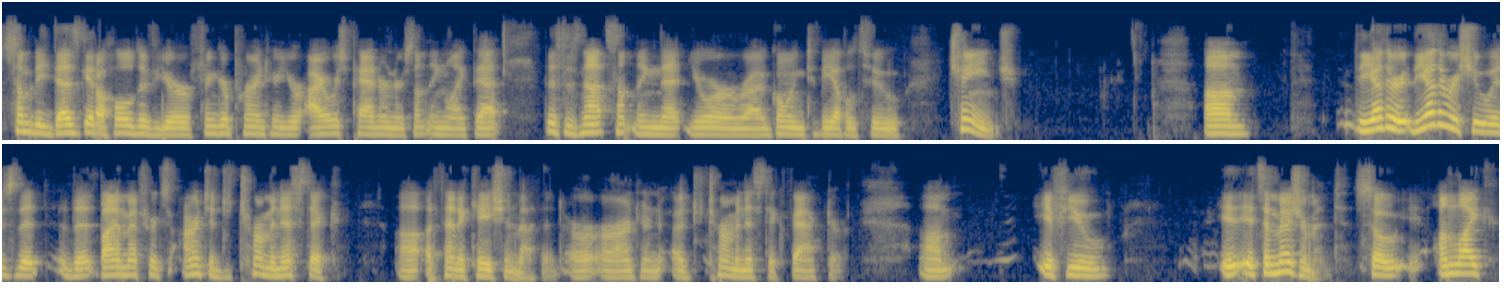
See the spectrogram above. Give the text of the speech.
somebody does get a hold of your fingerprint or your iris pattern or something like that, this is not something that you're uh, going to be able to change. Um, the other the other issue is that that biometrics aren't a deterministic uh, authentication method or, or aren't an, a deterministic factor. Um, if you, it, it's a measurement. So unlike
